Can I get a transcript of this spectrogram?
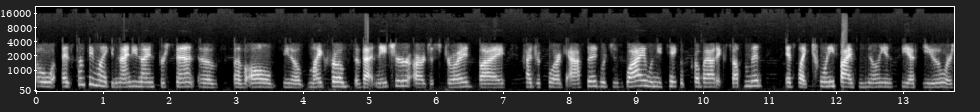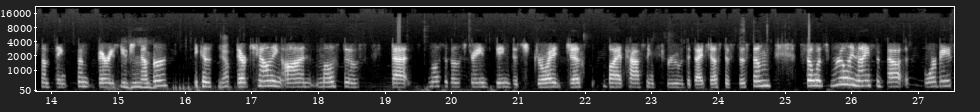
So it's something like 99% of, of all, you know, microbes of that nature are destroyed by hydrochloric acid, which is why when you take a probiotic supplement, it's like 25 million CFU or something, some very huge mm-hmm. number, because yep. they're counting on most of that, most of those strains being destroyed just by passing through the digestive system. So what's really nice about a spore-based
